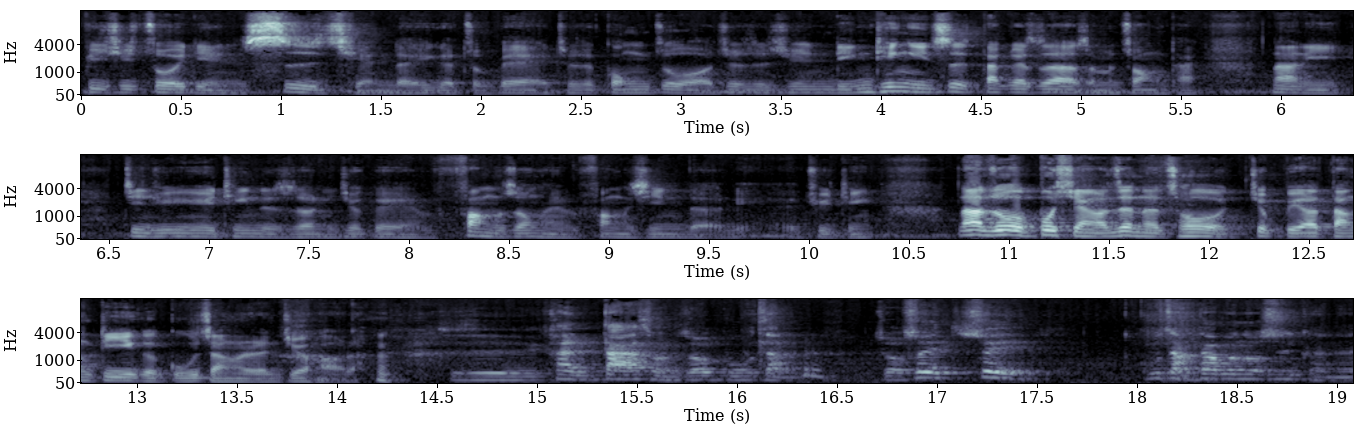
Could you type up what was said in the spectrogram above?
必须做一点事前的一个准备，就是工作，就是先聆听一次，大概知道什么状态。那你进去音乐厅的时候，你就可以很放松、很放心的去听。那如果不想有任何错，就不要当第一个鼓掌的人就好了。就是看大家什么时候鼓掌，就所以所以。鼓掌大部分都是可能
